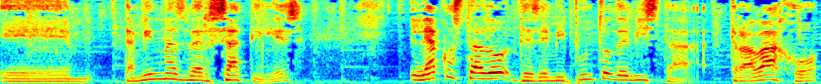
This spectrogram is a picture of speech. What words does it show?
eh, también más versátiles, le ha costado, desde mi punto de vista, trabajo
